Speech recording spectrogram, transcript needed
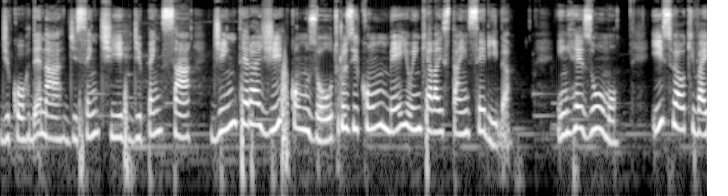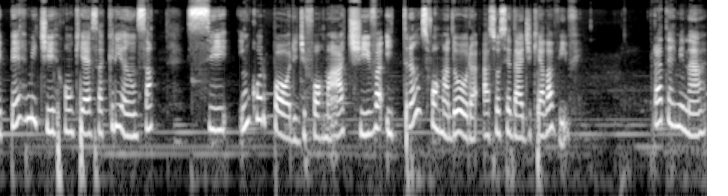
de coordenar, de sentir, de pensar, de interagir com os outros e com o meio em que ela está inserida. Em resumo, isso é o que vai permitir com que essa criança se incorpore de forma ativa e transformadora à sociedade que ela vive. Para terminar,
